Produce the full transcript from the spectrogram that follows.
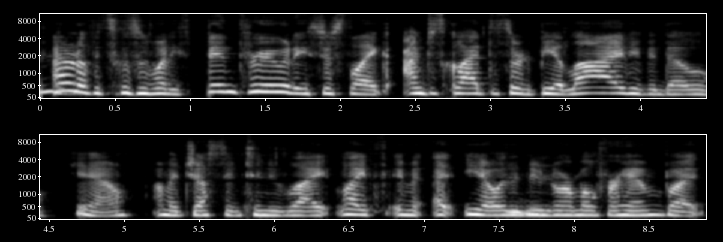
I don't know if it's because of what he's been through, and he's just like, I'm just glad to sort of be alive, even though you know I'm adjusting to new life, life, uh, you know, the new normal for him. But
